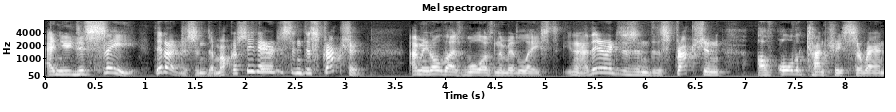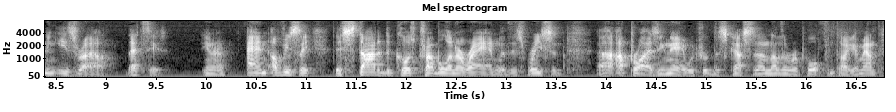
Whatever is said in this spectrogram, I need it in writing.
and you just see they're not just in democracy; they're just in destruction. I mean, all those wars in the Middle East, you know, they're interested in the destruction of all the countries surrounding Israel. That's it, you know. And obviously, they've started to cause trouble in Iran with this recent uh, uprising there, which we'll discuss in another report from Tiger Mountain.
